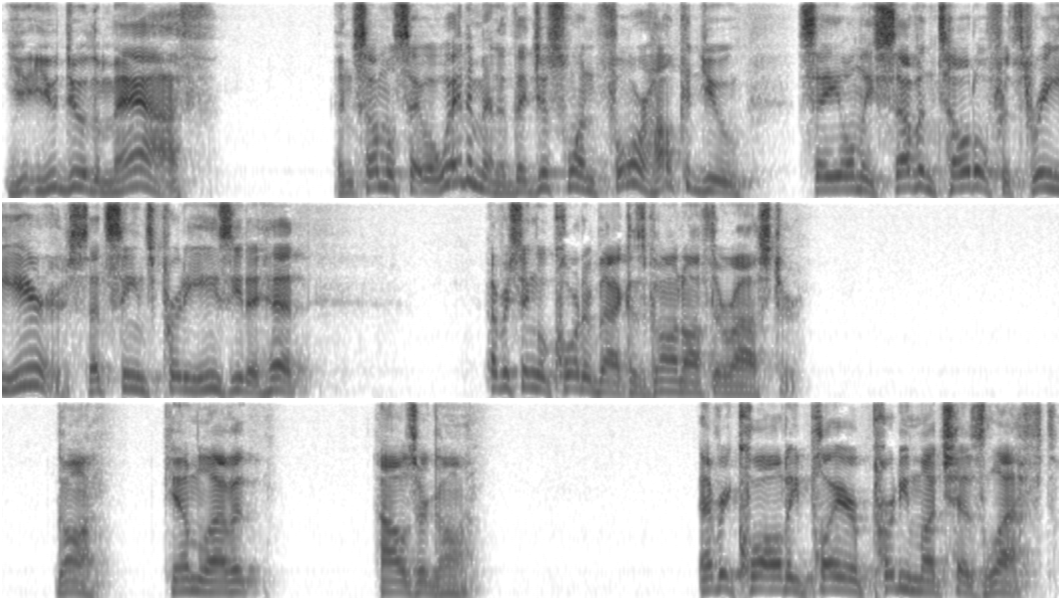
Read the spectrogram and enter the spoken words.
you, you do the math, and some will say, well, wait a minute, they just won four. How could you say only seven total for three years? That seems pretty easy to hit. Every single quarterback has gone off the roster. Gone. Kim Leavitt, Houser gone. Every quality player pretty much has left.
